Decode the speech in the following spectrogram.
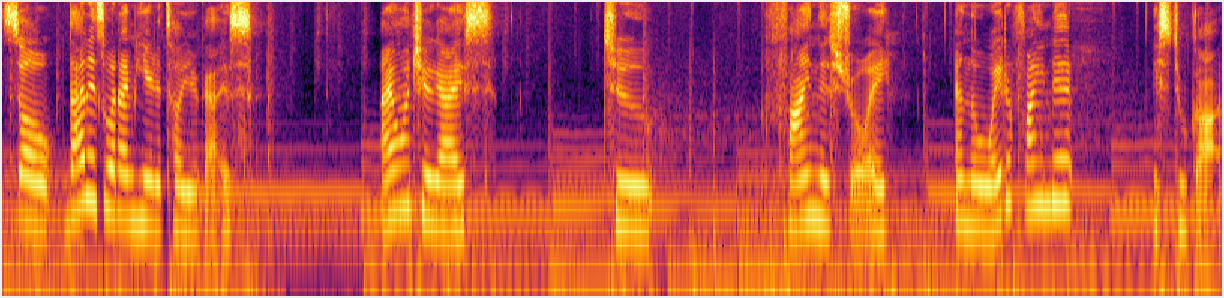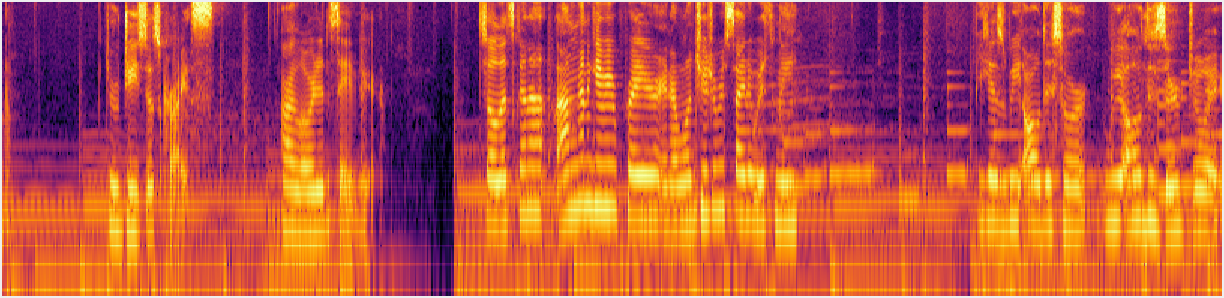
So, that is what I'm here to tell you guys. I want you guys to find this joy, and the way to find it is through God, through Jesus Christ, our Lord and Savior. So let's gonna I'm gonna give you a prayer and I want you to recite it with me because we all deserve we all deserve joy.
